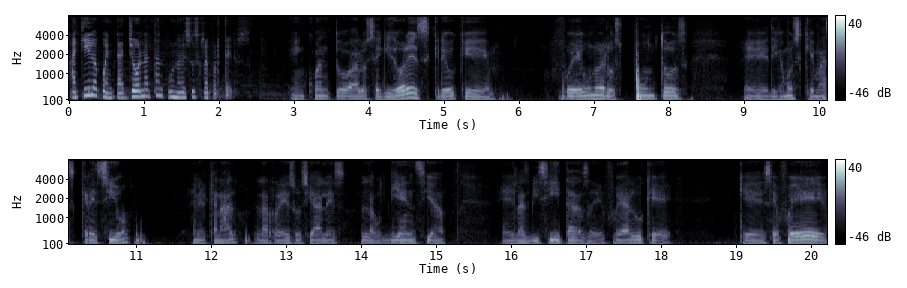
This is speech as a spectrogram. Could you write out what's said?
Aquí lo cuenta Jonathan, uno de sus reporteros. En cuanto a los seguidores, creo que fue uno de los puntos, eh, digamos, que más creció en el canal, las redes sociales, la audiencia, eh, las visitas, eh, fue algo que, que se fue,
